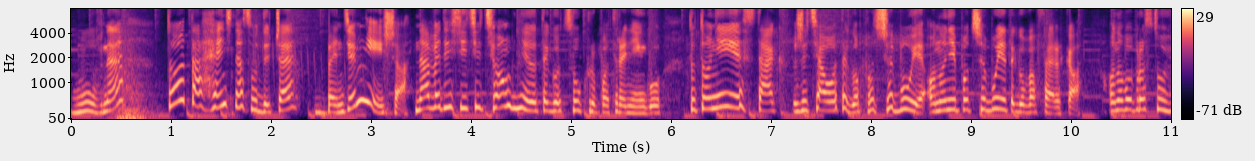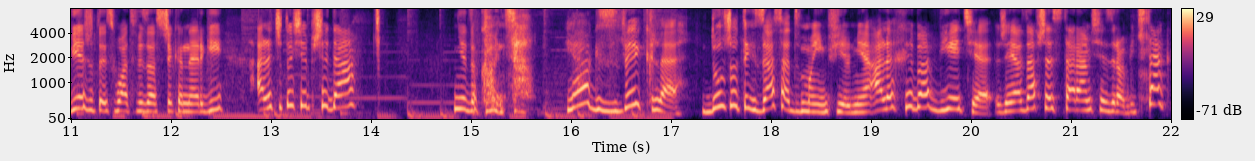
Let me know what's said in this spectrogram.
główne, to ta chęć na słodycze będzie mniejsza. Nawet jeśli cię ciągnie do tego cukru po treningu, to to nie jest tak, że ciało tego potrzebuje. Ono nie potrzebuje tego wafelka. Ono po prostu wie, że to jest łatwy zastrzyk energii, ale czy to się przyda? Nie do końca. Jak zwykle, dużo tych zasad w moim filmie, ale chyba wiecie, że ja zawsze staram się zrobić tak,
